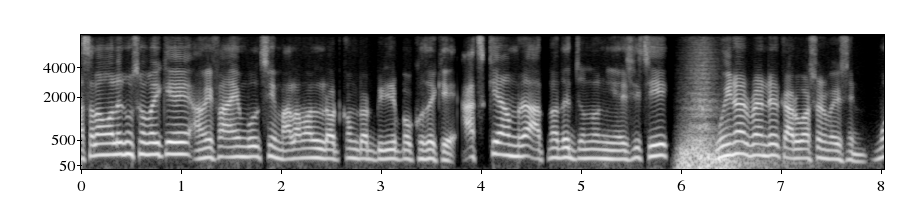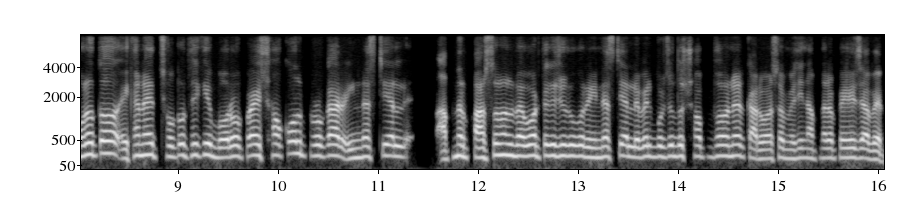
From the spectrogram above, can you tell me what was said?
আসসালামু আলাইকুম সবাইকে, আমি ফাহিম বলছি মালামাল ডট কম ডট বিডির পক্ষ থেকে। আজকে আমরা আপনাদের জন্য নিয়ে এসেছি উইনার ব্র্যান্ডের কার ওয়াশার মেশিন। মূলত এখানে ছোট থেকে বড় প্রায় সকল প্রকার ইন্ডাস্ট্রিয়াল, আপনার পার্সোনাল ব্যবহার থেকে শুরু করে ইন্ডাস্ট্রিয়াল লেভেল পর্যন্ত সব ধরনের কার ওয়াশার মেশিন আপনারা পেয়ে যাবেন।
